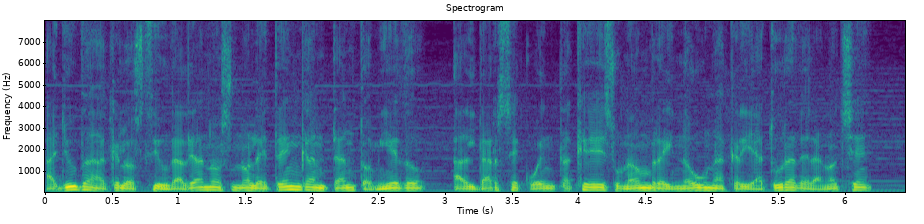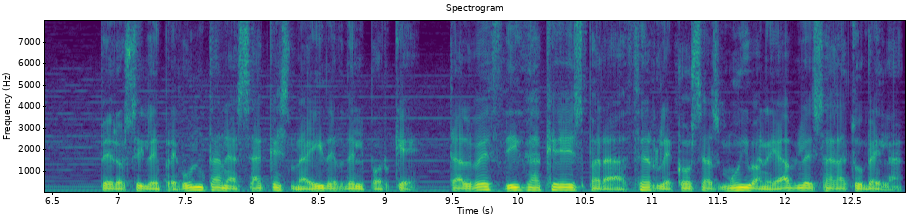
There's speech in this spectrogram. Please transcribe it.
ayuda a que los ciudadanos no le tengan tanto miedo, al darse cuenta que es un hombre y no una criatura de la noche. Pero si le preguntan a Zack Snyder del por qué, tal vez diga que es para hacerle cosas muy baneables a Gatubela.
